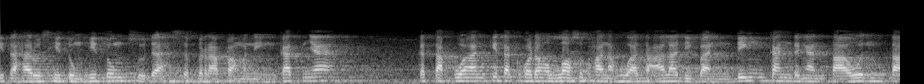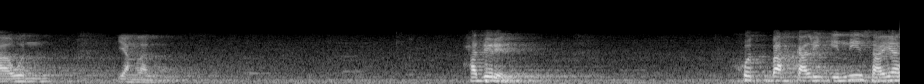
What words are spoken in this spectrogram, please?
kita harus hitung-hitung sudah seberapa meningkatnya ketakwaan kita kepada Allah Subhanahu wa taala dibandingkan dengan tahun-tahun yang lalu. Hadirin, khutbah kali ini saya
